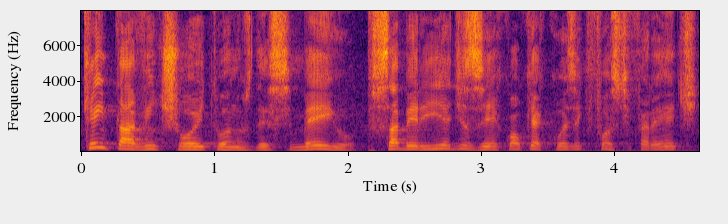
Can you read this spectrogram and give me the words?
quem está há 28 anos desse meio saberia dizer qualquer coisa que fosse diferente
